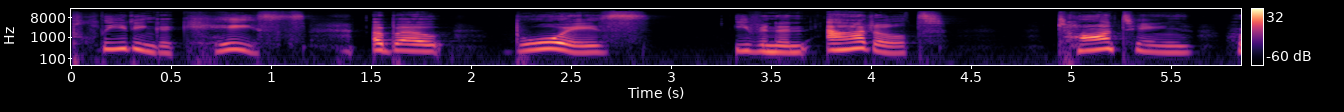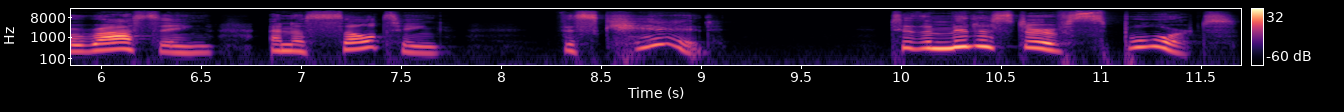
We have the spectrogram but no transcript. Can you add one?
pleading a case about boys, even an adult, taunting, harassing, and assaulting this kid to the minister of sport,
